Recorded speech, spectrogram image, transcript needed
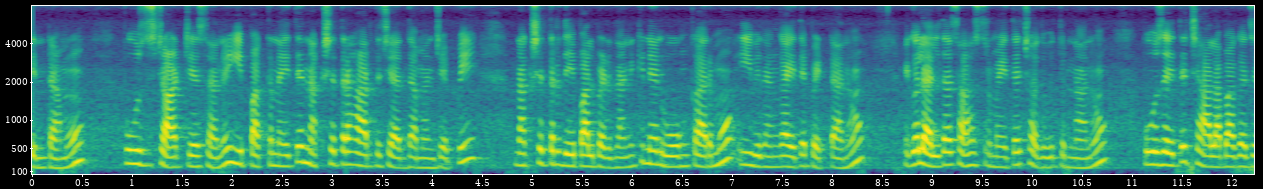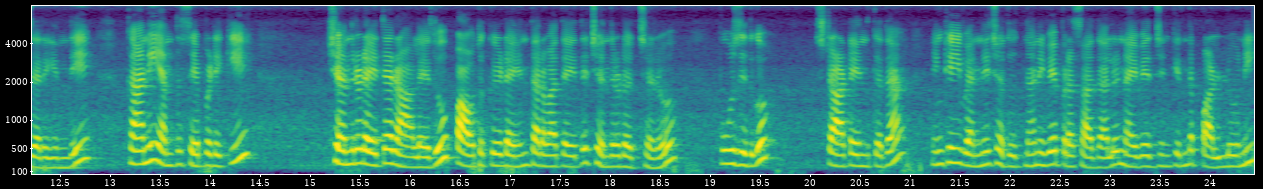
తింటాము. పూజ స్టార్ట్ చేశాను. ఈ పక్కన అయితే నక్షత్ర హారతి చేద్దామని చెప్పి నక్షత్ర దీపాలు పెట్టడానికి నేను ఓంకారము ఈ విధంగా అయితే పెట్టాను. ఇగో లలిత సహస్రం అయితే చదువుతున్నాను. పూజ అయితే చాలా బాగా జరిగింది. కానీ ఎంతసేపటికి చంద్రుడు అయితే రాలేదు. పావుతకేడు అయిన తర్వాత అయితే చంద్రుడు వచ్చారు. పూజ ఇదిగో స్టార్ట్ అయింది కదా. ఇంకా ఇవన్నీ చదువుతున్నాను. ఇవే ప్రసాదాలు. నైవేద్యం కింద పళ్ళుని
